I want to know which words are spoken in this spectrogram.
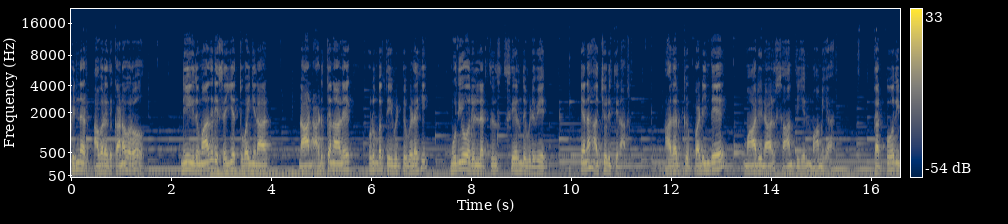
பின்னர் அவரது கணவரோ நீ இது மாதிரி செய்ய துவங்கினால் நான் அடுத்த நாளே குடும்பத்தை விட்டு விலகி முதியோர் இல்லத்தில் சேர்ந்து விடுவேன் என அச்சுறுத்தினார். அதற்கு படிந்தே மாறினாள் சாந்தியின் மாமியார். தற்போது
